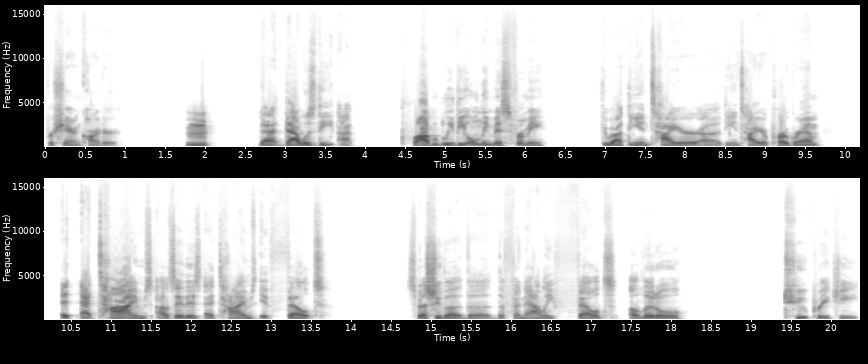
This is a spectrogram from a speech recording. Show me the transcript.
for Sharon Carter. Mm, that that was the uh, probably the only miss for me throughout the entire uh, the entire program. At, at times, I would say this. At times, it felt, especially the the the finale, felt a little too preachy.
